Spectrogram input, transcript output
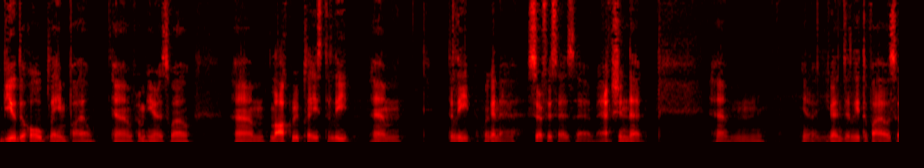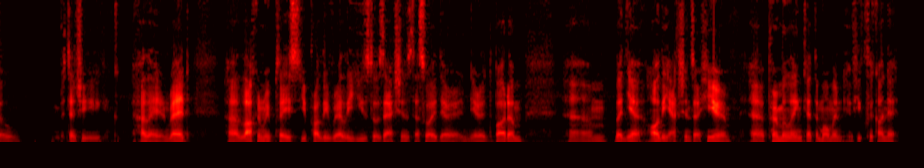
view the whole blame file uh, from here as well. Um, lock, replace, delete. Um, delete, we're going to surface as an action that um, you know you're going to delete the file, so potentially highlight in red. Uh, lock and replace, you probably rarely use those actions. That's why they're near the bottom. Um, but yeah, all the actions are here. Uh, permalink at the moment, if you click on it,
